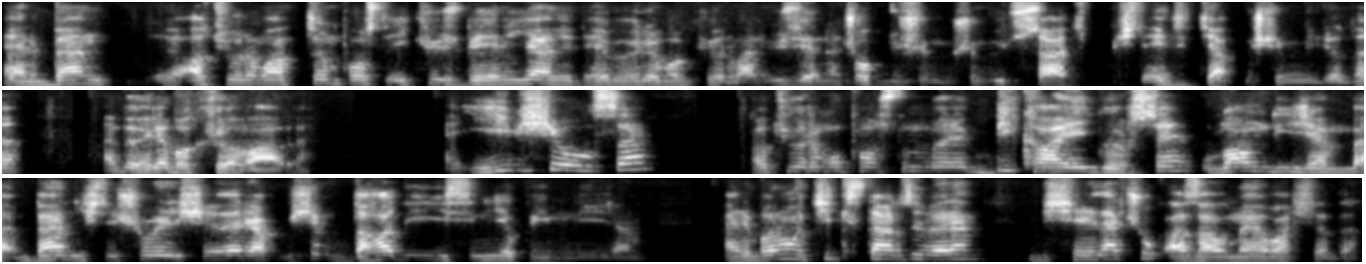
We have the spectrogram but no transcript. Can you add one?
Yani ben e, atıyorum attığım posta 200 beğeni geldi diye böyle bakıyorum. Hani üzerine çok düşünmüşüm. 3 saat işte edit yapmışım videoda. Hani böyle bakıyorum abi. Yani iyi bir şey olsa atıyorum o postun böyle bir K'yı görse ulan diyeceğim ben, ben işte şöyle şeyler yapmışım daha da iyisini yapayım diyeceğim. Hani bana o kickstart'ı veren bir şeyler çok azalmaya başladı.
